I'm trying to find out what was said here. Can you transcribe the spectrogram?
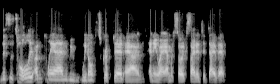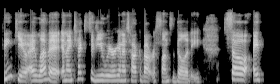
this is totally unplanned. We we don't script it. And anyway, I'm so excited to dive in. Thank you. I love it. And I texted you we were going to talk about responsibility. So I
